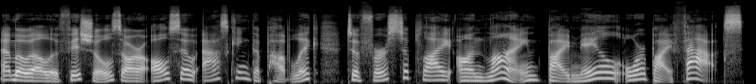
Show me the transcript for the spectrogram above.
MOL officials are also asking the public to first apply online by mail or by fax,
